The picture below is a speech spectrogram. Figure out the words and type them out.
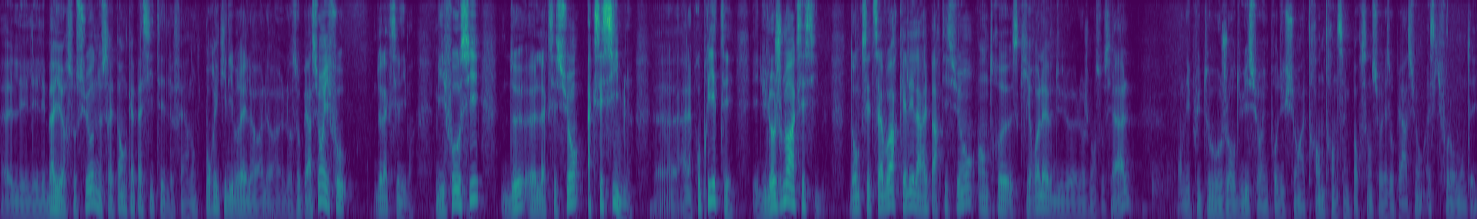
les, bailleurs sociaux ne seraient pas en capacité de le faire. Donc pour équilibrer leurs opérations, il faut de l'accès libre. Mais il faut aussi de l'accession accessible à la propriété et du logement accessible. Donc c'est de savoir quelle est la répartition entre ce qui relève du logement social, on est plutôt aujourd'hui sur une production à 30-35% sur les opérations. Est-ce qu'il faut le remonter?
